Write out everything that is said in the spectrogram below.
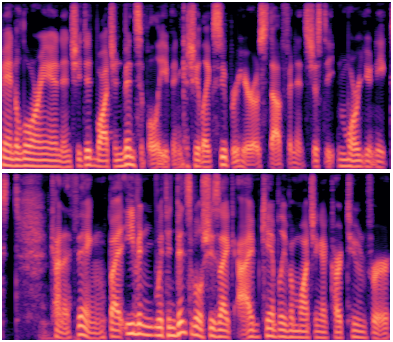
Mandalorian and she did watch Invincible even because she likes superhero stuff and it's just a more unique kind of thing. But even with Invincible, she's like, I can't believe I'm watching a cartoon for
